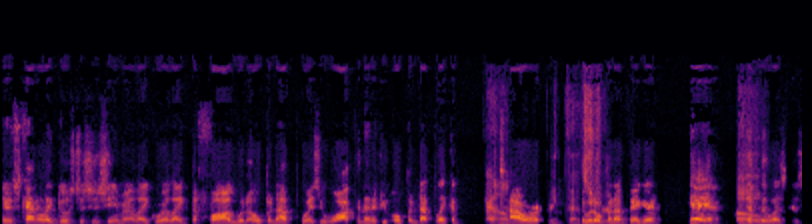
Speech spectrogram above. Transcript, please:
It was kind of like Ghost of Tsushima, like where like the fog would open up as you walked, and then if you opened up like a, don't tower, I it would open up bigger. Yeah, yeah, it Oh. definitely was. 'Cause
